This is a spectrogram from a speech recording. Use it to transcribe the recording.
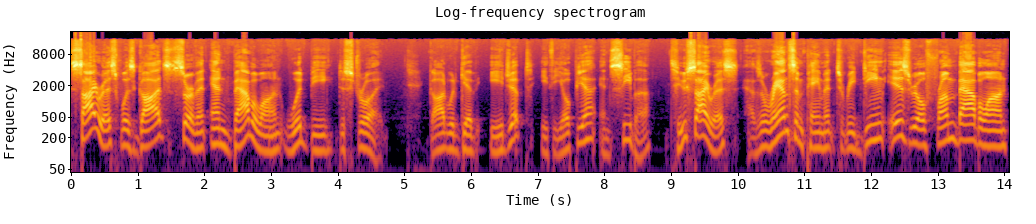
Cyrus was God's servant and Babylon would be destroyed. God would give Egypt, Ethiopia, and Seba to Cyrus as a ransom payment to redeem Israel from Babylon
